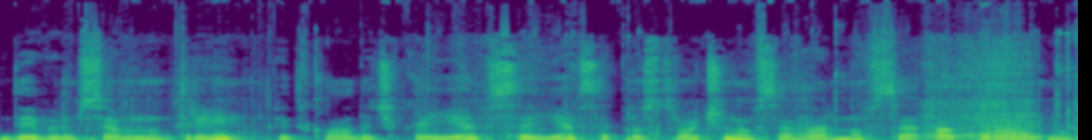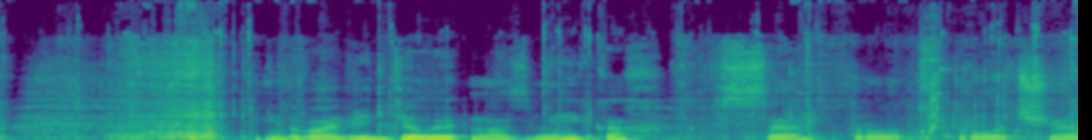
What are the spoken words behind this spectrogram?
Дивимося внутрі, підкладочка є, все є, все прострочено, все гарно, все акуратно. Два відділи на змійках, все прострочено.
